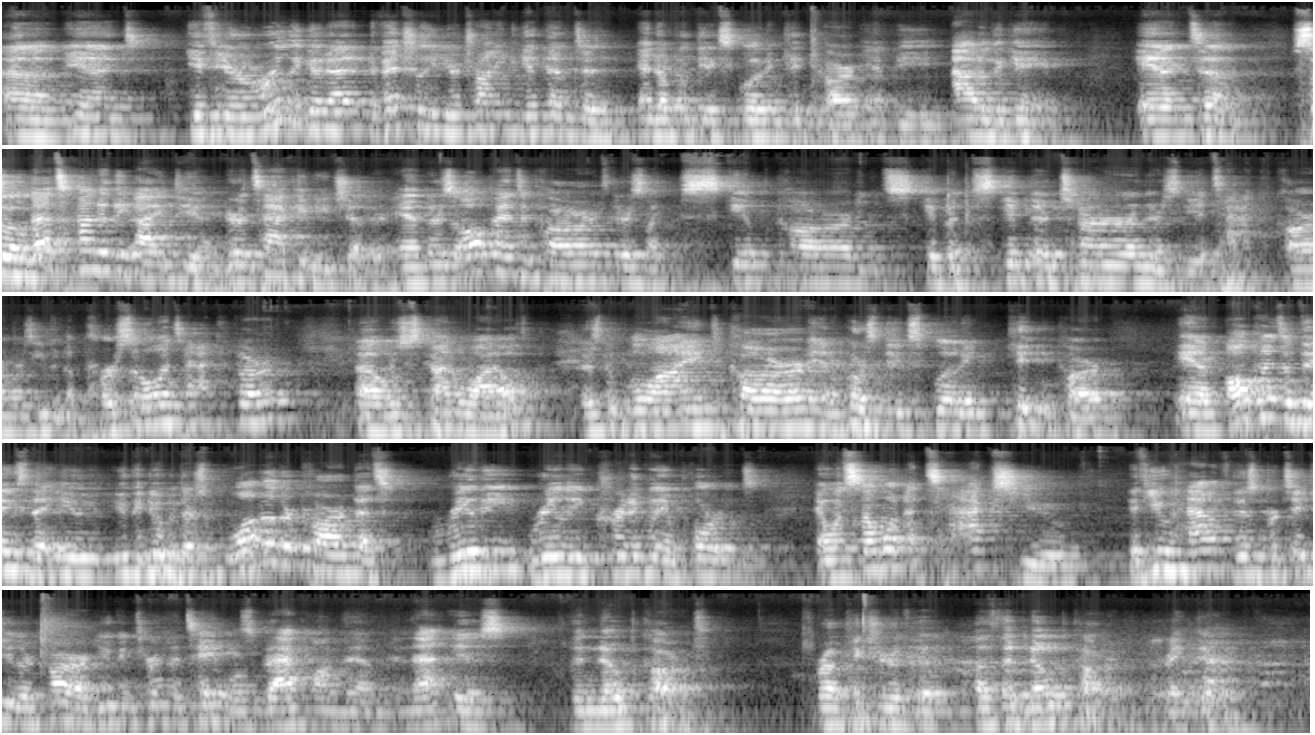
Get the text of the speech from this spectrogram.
Uh, and if you're really good at it, eventually you're trying to get them to end up with the exploding kit card and be out of the game. And uh, so that's kind of the idea. You're attacking each other. And there's all kinds of cards. There's like skip card, you can skip it, skip their turn. There's the attack card. There's even the personal attack card, uh, which is kind of wild. There's the blind card, and of course the exploding kitten card. And all kinds of things that you, you can do. But there's one other card that's really, really critically important. And when someone attacks you, if you have this particular card, you can turn the tables back on them, and that is the nope card for a picture of the, of the nope card right there.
